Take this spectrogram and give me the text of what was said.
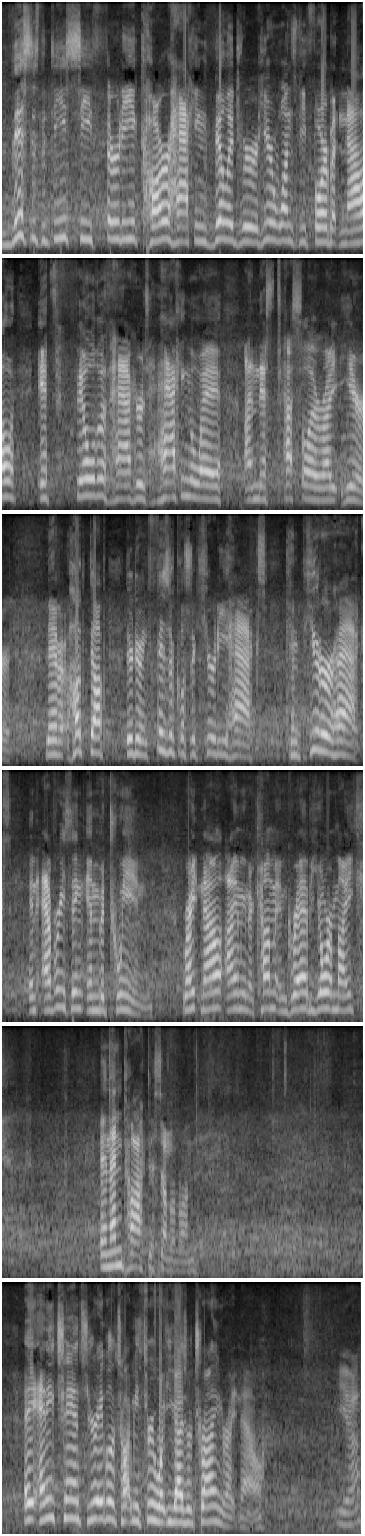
This is the DC30 car hacking village. We were here once before, but now it's filled with hackers hacking away on this Tesla right here. They have it hooked up, they're doing physical security hacks, computer hacks, and everything in between. Right now, I'm gonna come and grab your mic and then talk to some of them. Hey, any chance you're able to talk me through what you guys are trying right now? Yeah,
